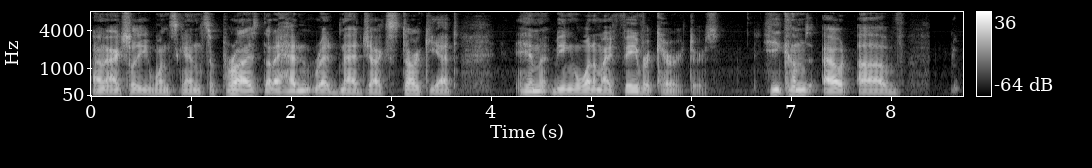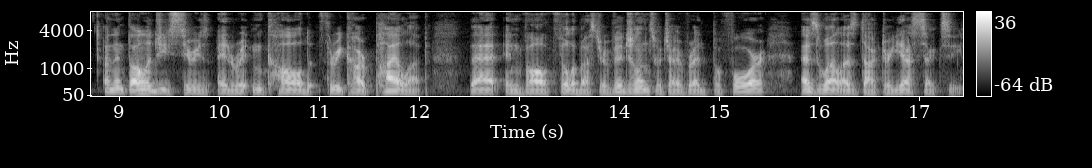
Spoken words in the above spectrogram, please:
I'm actually once again surprised that I hadn't read Mad Jack Stark yet, him being one of my favorite characters. He comes out of an anthology series I had written called Three Car Pileup that involved Filibuster Vigilance, which I've read before, as well as Dr. Yes Sexy,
